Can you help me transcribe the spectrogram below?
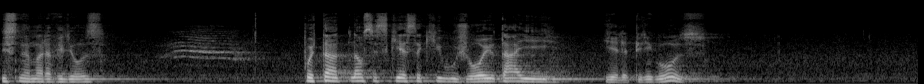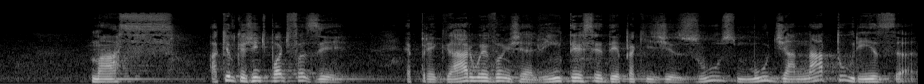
Isso não é maravilhoso? Portanto, não se esqueça que o joio está aí e ele é perigoso. Mas aquilo que a gente pode fazer é pregar o Evangelho e interceder para que Jesus mude a natureza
